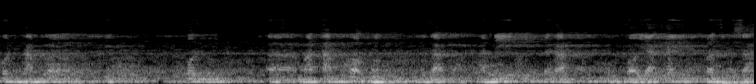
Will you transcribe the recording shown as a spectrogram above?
คนทำก็ผิดคนมาทำก็ผิดนะครับ อันนี้นะครับผมขออยากให้มาศึกษา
